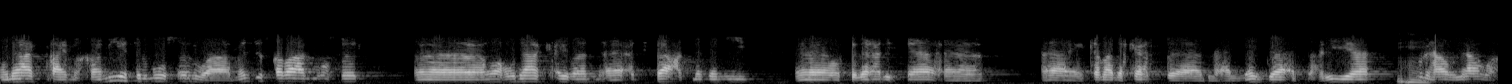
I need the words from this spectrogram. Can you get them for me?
هناك قائمة مقامية الموصل ومجلس قضاء الموصل وهناك أيضا الدفاع المدني وكذلك كما ذكرت النجده النهريه كل هؤلاء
